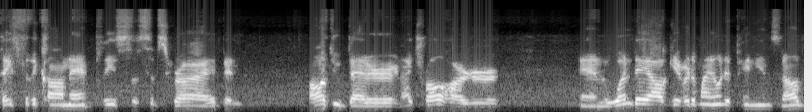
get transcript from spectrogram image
Thanks for the comment. Please subscribe and I'll do better and I troll harder. And one day I'll get rid of my own opinions and I'll,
